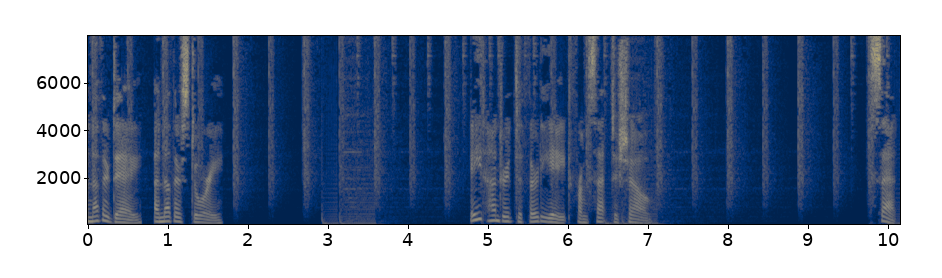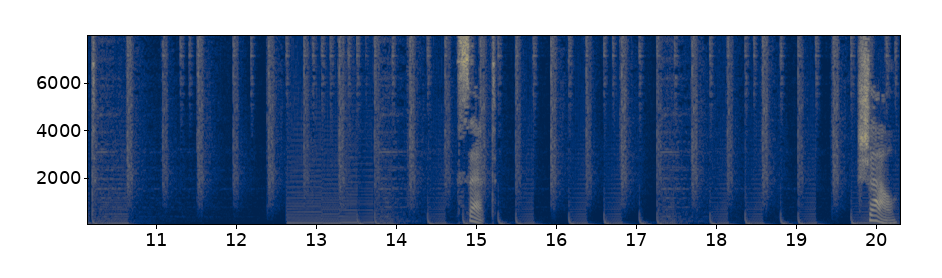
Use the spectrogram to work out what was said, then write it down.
Another day, another story. 800 to 38 from set to show. Set. Set. Shall.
